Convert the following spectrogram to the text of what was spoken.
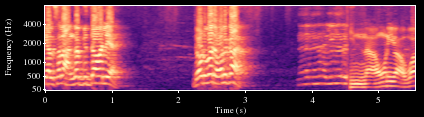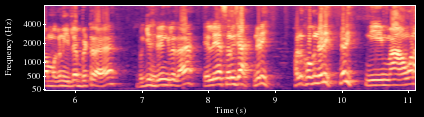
ಕೆಲಸ ಎಲ್ಲ ಹಂಗ ಬಿದ್ದಾವಲ್ಲಿ. ದೊಡ್ಡ ಬರ್ರಿ ಹೊಲಕ ಇನ್ನ ಅವನಿಗೆ ಅವ್ವ ಮಗನ ಇಲ್ಲೇ ಬಿಟ್ರೆ ಬಗೆ ಹರಿಯಂಗಿಲ್ಲದ. ಎಲ್ಲೇ ಸರೋಜ ನಡಿ. ಹೊಲಕ್ಕೆ ಹೋಗಿ ನಡಿ ನಡಿ. ನಿಮ್ಮ ಅವನ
